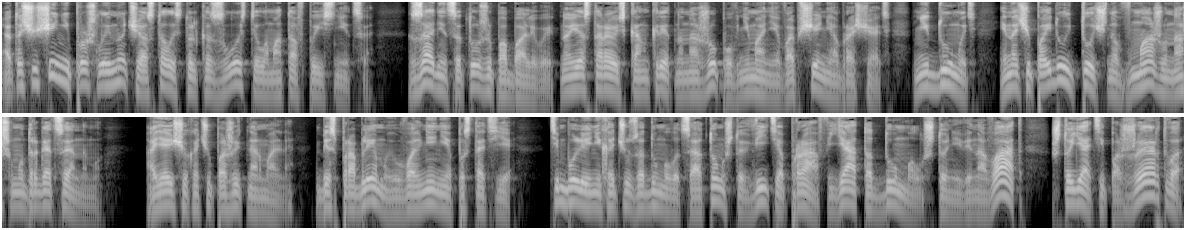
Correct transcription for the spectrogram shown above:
От ощущений прошлой ночи осталась только злость и ломота в пояснице. Задница тоже побаливает, но я стараюсь конкретно на жопу внимания вообще не обращать, не думать, иначе пойду и точно вмажу нашему драгоценному. А я еще хочу пожить нормально, без проблем и увольнения по статье. Тем более не хочу задумываться о том, что Витя прав, я-то думал, что не виноват, что я типа жертва,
